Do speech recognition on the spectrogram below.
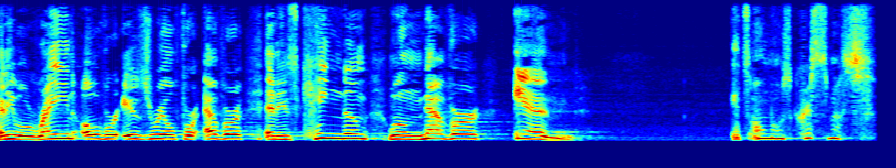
and he will reign over Israel forever, and his kingdom will never end. It's almost Christmas.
